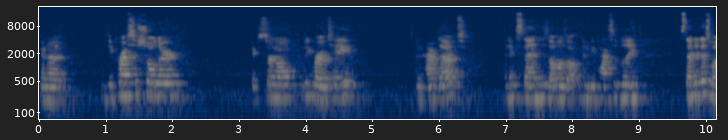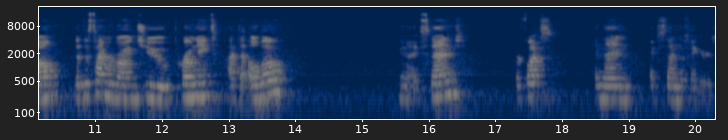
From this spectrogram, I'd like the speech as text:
Gonna depress the shoulder, externally rotate, and abduct, and extend. His elbows are to be passively extended as well. But this time we're going to pronate at the elbow. To extend or flex, and then extend the fingers.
